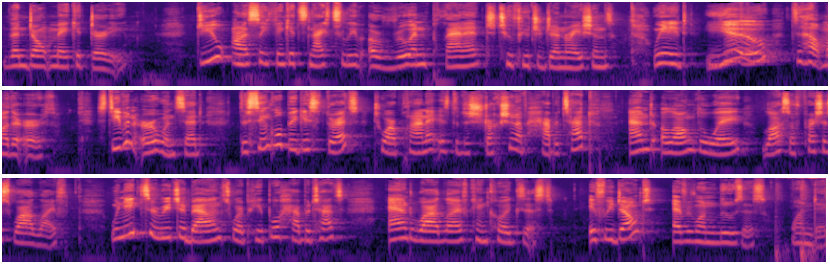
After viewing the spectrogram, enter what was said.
then don't make it dirty. Do you honestly think it's nice to leave a ruined planet to future generations? We need you to help Mother Earth. Stephen Irwin said, The single biggest threat to our planet is the destruction of habitat and, along the way, loss of precious wildlife. We need to reach a balance where people, habitats, and wildlife can coexist. If we don't, everyone loses one day.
